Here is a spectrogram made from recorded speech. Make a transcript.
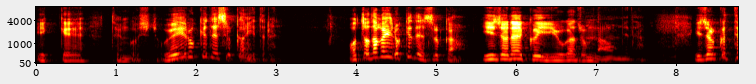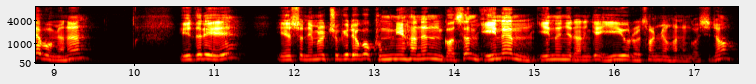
있게 된 것이죠. 왜 이렇게 됐을까 이들은? 어쩌다가 이렇게 됐을까? 2절에 그 이유가 좀 나옵니다. 2절 끝에 보면은 이들이 예수님을 죽이려고 궁리하는 것은 이는 이는이라는 게 이유를 설명하는 것이죠.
